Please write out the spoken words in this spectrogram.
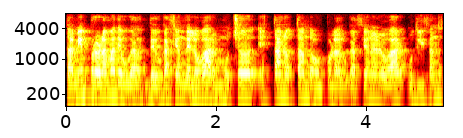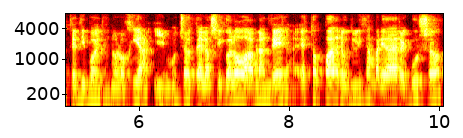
También programas de, educación del hogar. Muchos están optando por la educación en el hogar utilizando este tipo de tecnología y muchos de los psicólogos hablan de ella. Estos padres utilizan variedad de recursos,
